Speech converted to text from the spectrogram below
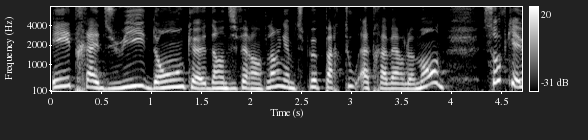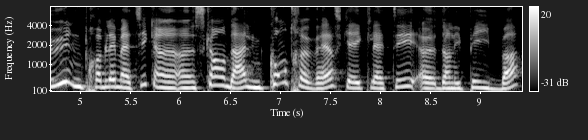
est traduit donc euh, dans différentes langues un petit peu partout à travers le monde. Sauf qu'il y a eu une problématique, un, scandale, une controverse qui a éclaté euh, dans les Pays-Bas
